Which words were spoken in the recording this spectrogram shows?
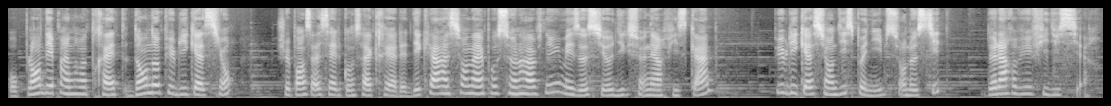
au plan d'épargne retraite dans nos publications. Je pense à celles consacrées à la déclaration d'impôt sur le revenu, mais aussi au dictionnaire fiscal. Publications disponibles sur le site de la revue fiduciaire.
